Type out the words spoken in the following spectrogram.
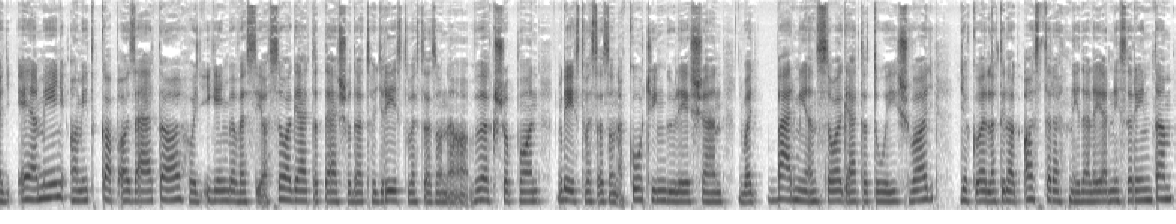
egy élmény, amit kap azáltal, hogy igénybe veszi a szolgáltatásodat, hogy részt vesz azon a workshopon, részt vesz azon a coaching ülésen, vagy bármilyen szolgáltató is vagy, gyakorlatilag azt szeretnéd elérni szerintem,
